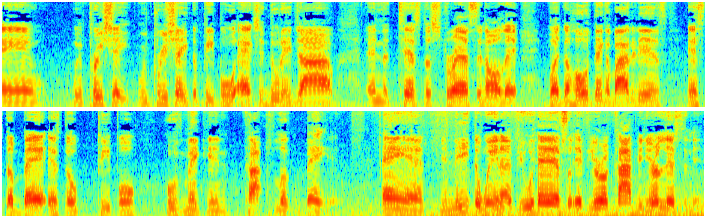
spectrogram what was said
and we appreciate we appreciate the people who actually do their job and the test, the stress, and all that. But the whole thing about it is, it's the bad, it's the people who's making cops look bad. And you need the winner. If you have, so if you're a cop and you're listening,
